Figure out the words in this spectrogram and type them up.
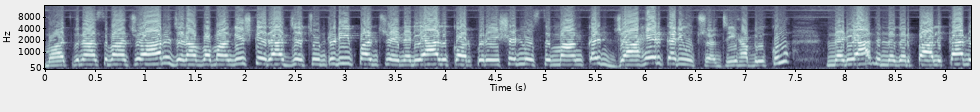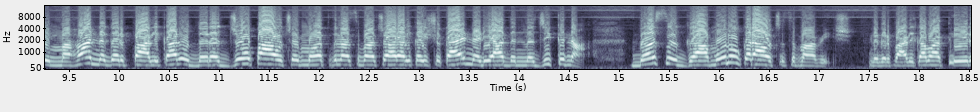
મહત્વના સમાચાર જણાવવા માંગીશ કે રાજ્ય ચૂંટણી પંચે નડિયાદ કોર્પોરેશનનું સીમાંકન જાહેર કર્યું છે. જી હા, બિલકુલ. નડિયાદ નગરપાલિકાને મહાનગરપાલિકાનો દરજ્જો અપાયો છે. મહત્વના સમાચાર હાલ કહી શકાય. નડિયાદ નજીકના દસ ગામોનો કરાયો છે સમાવેશ. નગરપાલિકામાં તેર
